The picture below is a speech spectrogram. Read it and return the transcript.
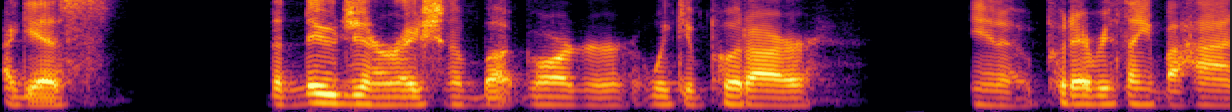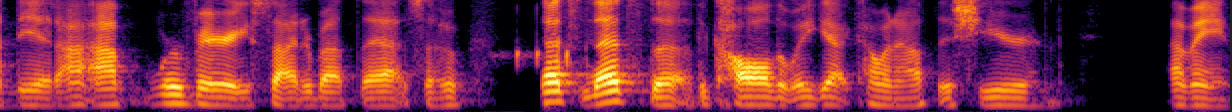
I guess the new generation of Buck Gardner, we can put our, you know, put everything behind it. I, I we're very excited about that. So that's that's the the call that we got coming out this year. And I mean,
